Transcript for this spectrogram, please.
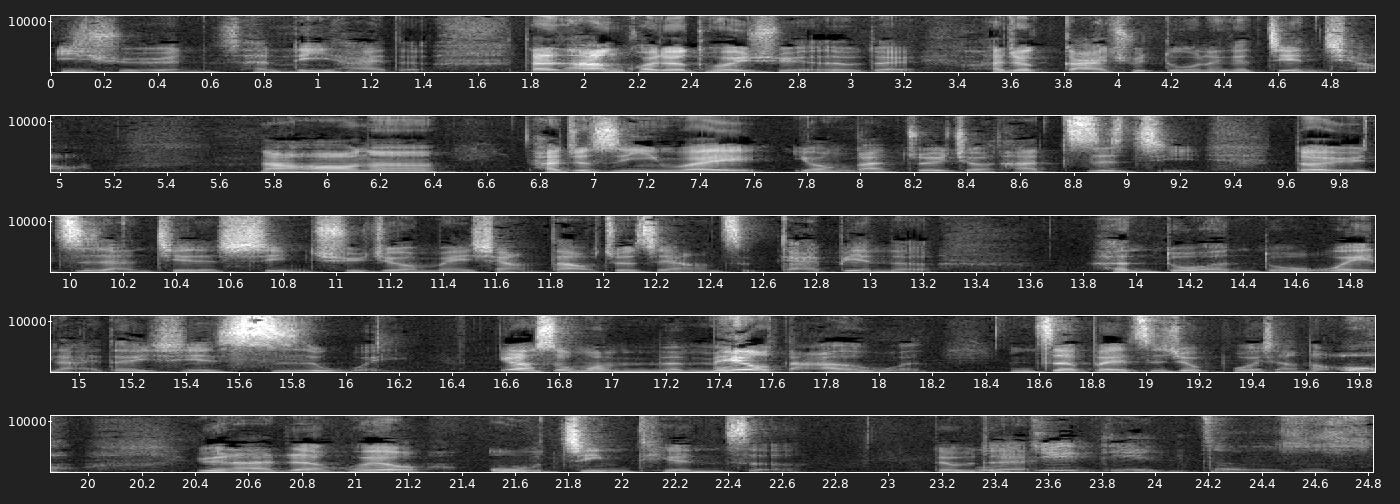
医学院，很厉害的，但是他很快就退学，对不对？他就改去读那个剑桥。然后呢，他就是因为勇敢追求他自己对于自然界的兴趣，就没想到就这样子改变了很多很多未来的一些思维。要是我们没有达尔文，你这辈子就不会想到哦，原来人会有物竞天择，对不对？物竞天择是什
